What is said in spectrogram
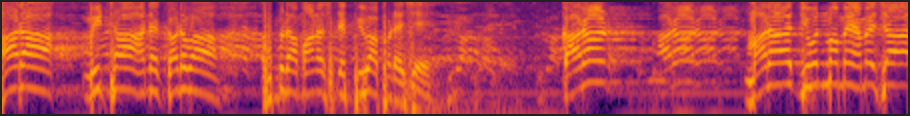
હારા, મીઠા અને કડવા ઘૂંટડા માણસને પીવા પડે છે. કારણ મારા જીવનમાં મેં હંમેશા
